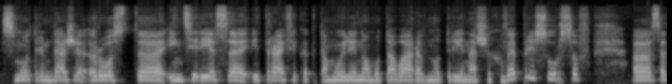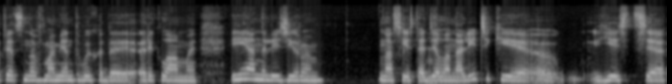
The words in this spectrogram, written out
смотрим даже рост э, интереса и трафика к тому или иному товару внутри наших веб-ресурсов, э, соответственно, в момент выхода рекламы, и анализируем у нас есть отдел аналитики, э, есть э,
